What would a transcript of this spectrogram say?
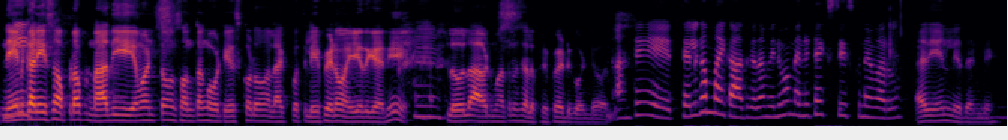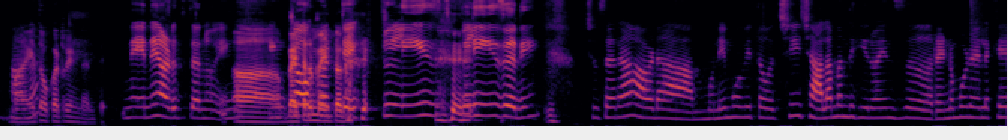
నేను కనీసం అప్పుడప్పుడు నాది ఏమంటాం సొంతంగా ఒకటి వేసుకోవడం లేకపోతే లేపేయడం అయ్యేది కానీ. ఫ్లోలో ఆవిడ మాత్రం చాలా ప్రిపేర్డ్గా ఉండేవాళ్ళు. అంటే తెలుగు అమ్మాయి కాదు కదా మినిమం ఎన్ని టెక్స్ తీసుకునేవారు? అది ఏం లేదండి. మా అయితే ఒక ట్రెండ్ అంతే. నేనే అడుగుతాను. ఒక- ప్లీజ్ ప్లీజ్ అని. చూసారా? ఆవిడ ముని మూవీతో వచ్చి చాలా మంది హీరోయిన్స్ రెండు మూడేళ్ళకే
